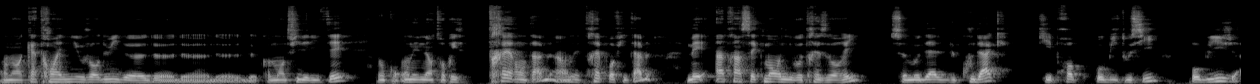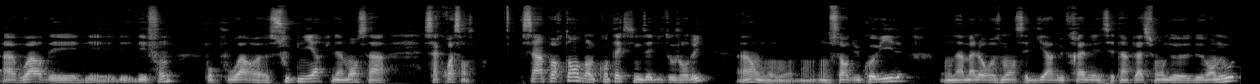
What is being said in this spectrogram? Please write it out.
on a 4 ans et demi aujourd'hui de, de, de, de, de commande fidélité. Donc on est une entreprise très rentable, hein, on est très profitable, mais intrinsèquement au niveau trésorerie, ce modèle du CUDAC, qui est propre au B2C, oblige à avoir des, des, des, fonds pour pouvoir euh, soutenir finalement sa, sa croissance. C'est important dans le contexte qui nous habite aujourd'hui. Hein, on, on- on sort du Covid, on a malheureusement cette guerre d'Ukraine et cette inflation de- devant nous.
